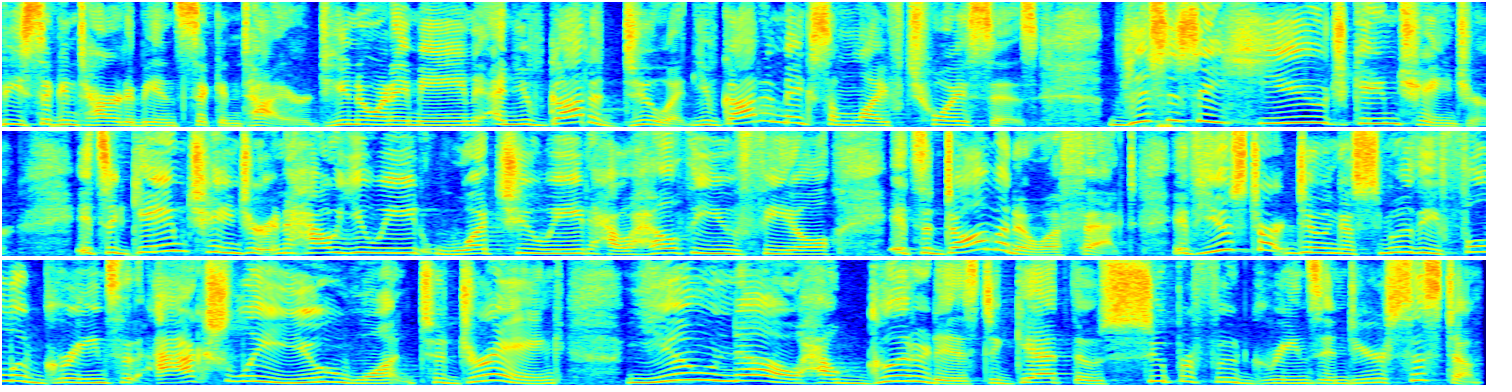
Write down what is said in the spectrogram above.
be sick and tired of being sick and tired. Do you know what I mean? And you've got to do it. You've got to make some life choices. This is a huge game changer. It's a game changer in how you eat, what you eat, how healthy you feel. It's a domino effect. If you start doing a smoothie full of greens that actually you want to drink, you know how good it is to get those superfood greens into your system.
